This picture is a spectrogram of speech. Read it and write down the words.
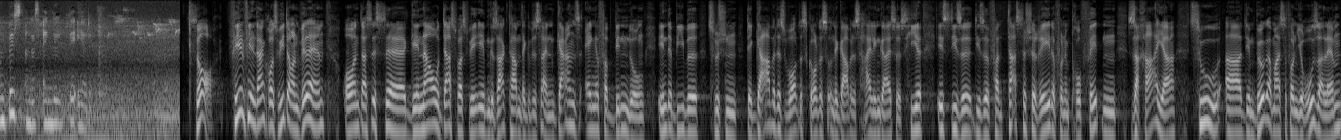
und bis an das Ende der Erde. So, vielen, vielen Dank, Roswitha und Wilhelm. Und das ist äh, genau das, was wir eben gesagt haben. Da gibt es eine ganz enge Verbindung in der Bibel zwischen der Gabe des Wortes Gottes und der Gabe des Heiligen Geistes. Hier ist diese, diese fantastische Rede von dem Propheten Zacharia zu äh, dem Bürgermeister von Jerusalem.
